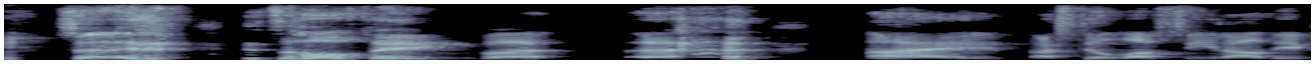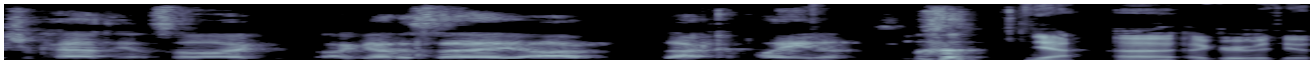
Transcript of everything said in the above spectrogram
so it's a whole thing. But uh, I I still love seeing all the extra content. So I I gotta say I'm not complaining. yeah, uh, agree with you.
